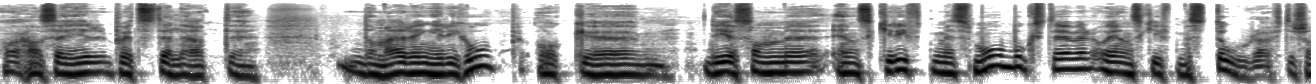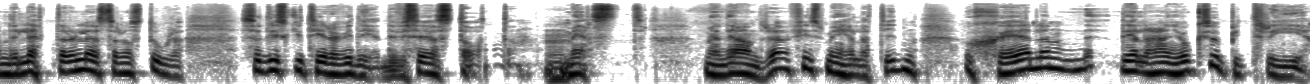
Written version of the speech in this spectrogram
Och han säger på ett ställe att eh, de här hänger ihop och eh, det är som eh, en skrift med små bokstäver och en skrift med stora. Eftersom det är lättare att läsa de stora så diskuterar vi det, det vill säga staten, mest. Men det andra finns med hela tiden. Och själen delar han ju också upp i tre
